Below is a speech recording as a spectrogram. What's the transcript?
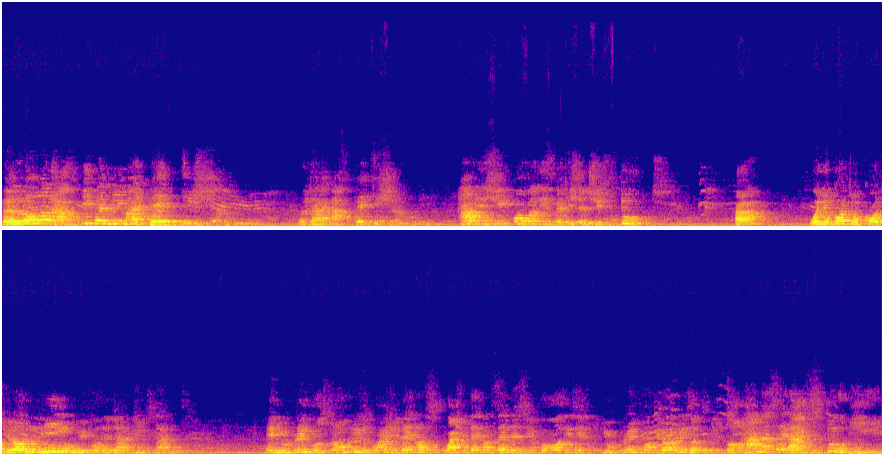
The Lord has given me my petition, which I asked petition. How did she offer this petition? She stood. Huh? When you go to court, you don't kneel before the judge, you stand. and you bring for strong reasons. Why should they not why should they not sentence you for all these years? You bring forth your reasons. So Hannah said, I stood here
